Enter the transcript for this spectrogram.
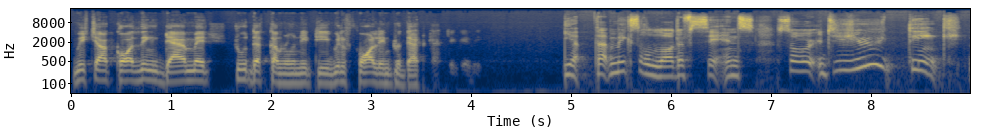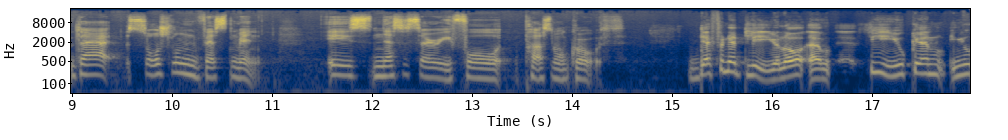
which are causing damage to the community will fall into that category. Yeah, that makes a lot of sense. So, do you think that social investment is necessary for personal growth? Definitely, you know, um, see, you can you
